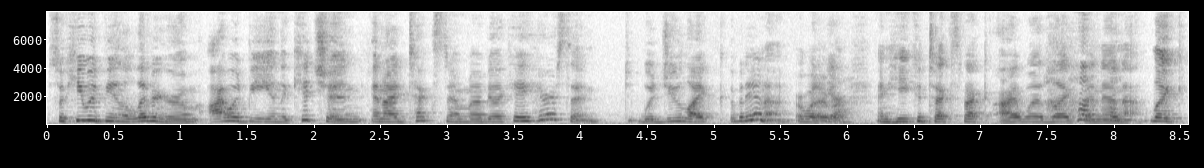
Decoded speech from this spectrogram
So he would be in the living room, I would be in the kitchen, and I'd text him. I'd be like, "Hey, Harrison, would you like a banana or whatever?" Yeah. And he could text back, "I would like banana." like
